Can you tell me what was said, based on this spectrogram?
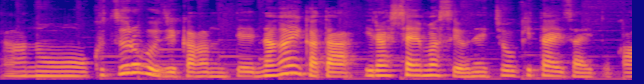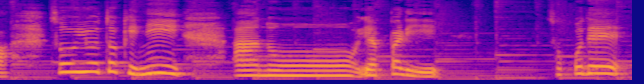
あのくつろぐ時間って長い方いらっしゃいますよね。長期滞在とか。そういう時にあのやっぱりそこで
